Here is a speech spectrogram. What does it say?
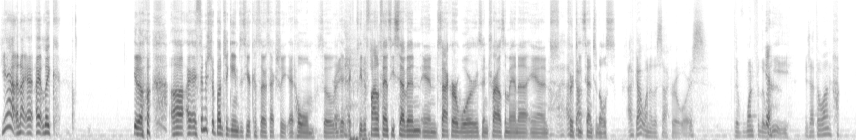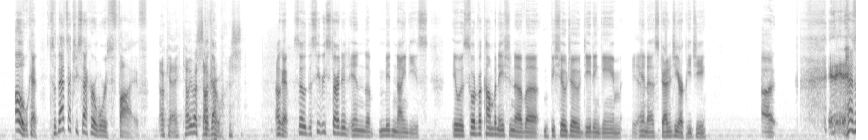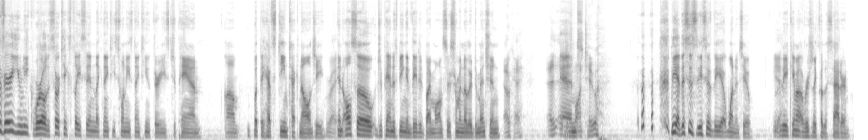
Yeah, and I, I, I like, you know, uh, I, I finished a bunch of games this year because I was actually at home. So Right. I, I completed Final Fantasy VII and Sakura Wars and Trials of Mana and Oh, Thirteen got- Sentinels. I've got one of the Sakura Wars, the one for the Yeah. Wii. Is that the one? Oh, okay. So that's actually Sakura Wars Five. Okay, tell me about But that- Sakura Wars. Okay, so the series started in the mid '90s. It was sort of a combination of a bishojo dating game Yeah. and a strategy RPG. Uh, it, it has a very unique world. It sort of takes place in like 1920s, 1930s Japan, um, but they have steam technology. Right. And also, Japan is being invaded by monsters from another dimension. okay. I, I just want to. Yeah, this is these are the uh, one and two. Yeah. They came out originally for the Saturn.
